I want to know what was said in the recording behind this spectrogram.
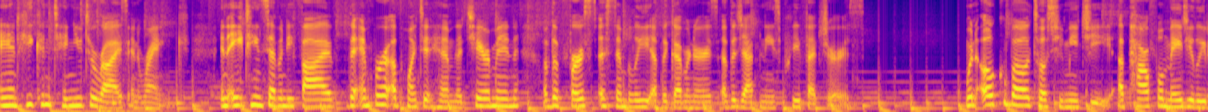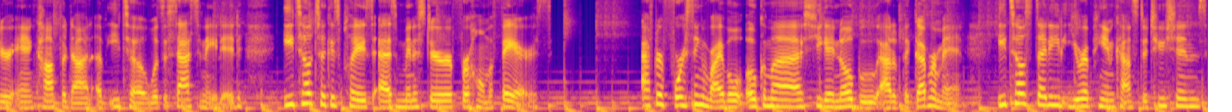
And he continued to rise in rank. In 1875, the emperor appointed him the chairman of the First Assembly of the Governors of the Japanese Prefectures. When Okubo Toshimichi, a powerful Meiji leader and confidant of Ito, was assassinated, Ito took his place as Minister for Home Affairs. After forcing rival Okuma Shigenobu out of the government, Ito studied European constitutions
